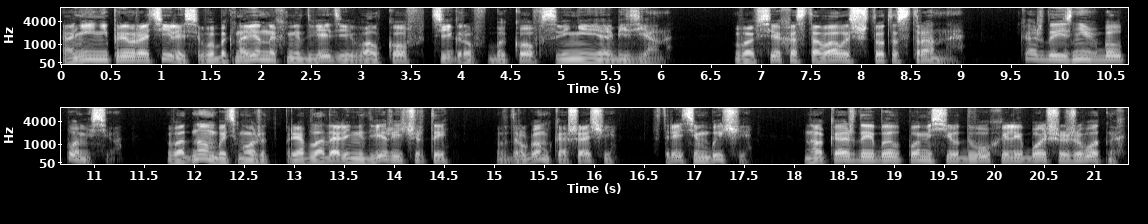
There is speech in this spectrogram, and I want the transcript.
Они не превратились в обыкновенных медведей, волков, тигров, быков, свиней и обезьян. Во всех оставалось что-то странное. Каждый из них был помесью. В одном, быть может, преобладали медвежьи черты, в другом — кошачьи, в третьем — бычьи. Но каждый был помесью двух или больше животных,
